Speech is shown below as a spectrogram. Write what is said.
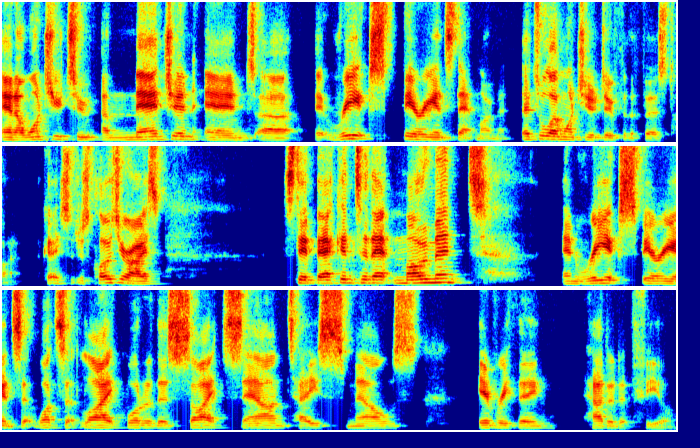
And I want you to imagine and uh, re-experience that moment. That's all I want you to do for the first time. Okay, so just close your eyes, step back into that moment and re-experience it. What's it like? What are the sights, sound, taste, smells, everything? How did it feel?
